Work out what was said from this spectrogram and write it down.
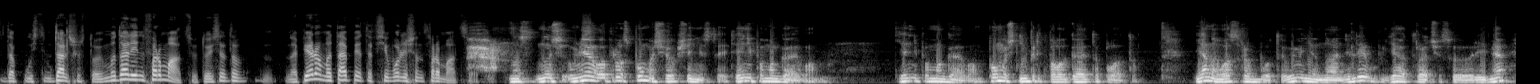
допустим, дальше что? Ему дали информацию. То есть это на первом этапе это всего лишь информация. Значит, у меня вопрос помощи вообще не стоит. Я не помогаю вам. Я не помогаю вам. Помощь не предполагает оплату. Я на вас работаю. Вы меня наняли, я трачу свое время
